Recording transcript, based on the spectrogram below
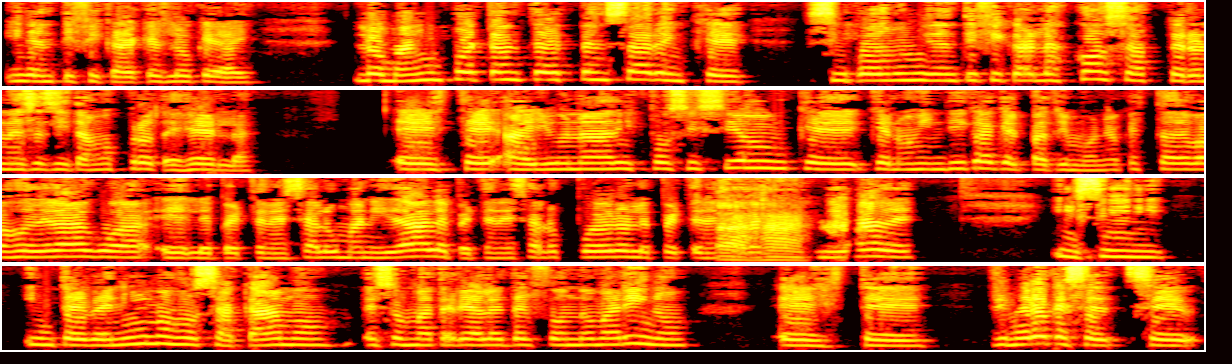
identificar qué es lo que hay. Lo más importante es pensar en que sí podemos identificar las cosas, pero necesitamos protegerlas. Este, hay una disposición que, nos indica que el patrimonio que está debajo del agua eh, le pertenece a la humanidad, le pertenece a los pueblos, le pertenece a las comunidades. Y si intervenimos o sacamos esos materiales del fondo marino, este, primero que se, se,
